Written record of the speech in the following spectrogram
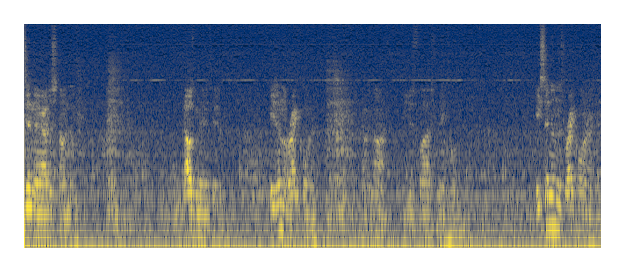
He's in there. I just stunned him. That was me too. He's in the right corner. No, he's not. You just flashed me. He's sitting in this right corner, I think.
